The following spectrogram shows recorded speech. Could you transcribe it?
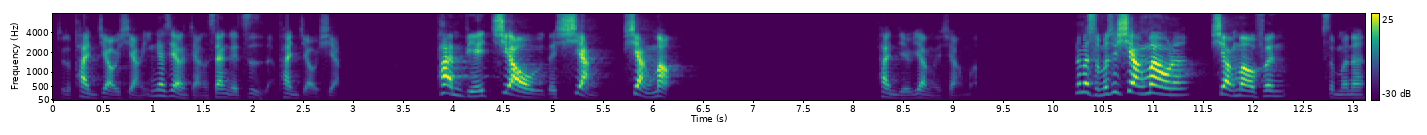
就是判教相，应该是这样讲三个字的判教相。判别教的相相貌，判别样的相貌。那么什么是相貌呢？相貌分什么呢？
